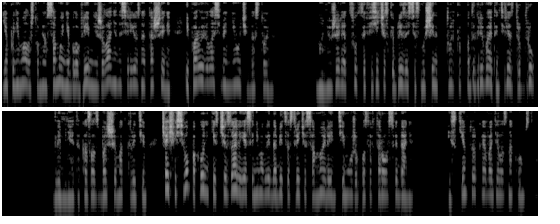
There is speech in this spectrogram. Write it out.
Я понимала, что у меня самой не было времени и желания на серьезные отношения, и порой вела себя не очень достойно. Но неужели отсутствие физической близости с мужчиной только подогревает интерес друг к другу? Для меня это казалось большим открытием. Чаще всего поклонники исчезали, если не могли добиться встречи со мной или интима уже после второго свидания. И с кем только я водила знакомство.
